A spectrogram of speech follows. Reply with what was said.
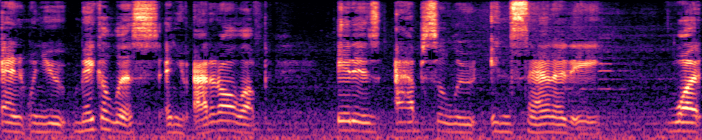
And when you make a list and you add it all up, it is absolute insanity what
